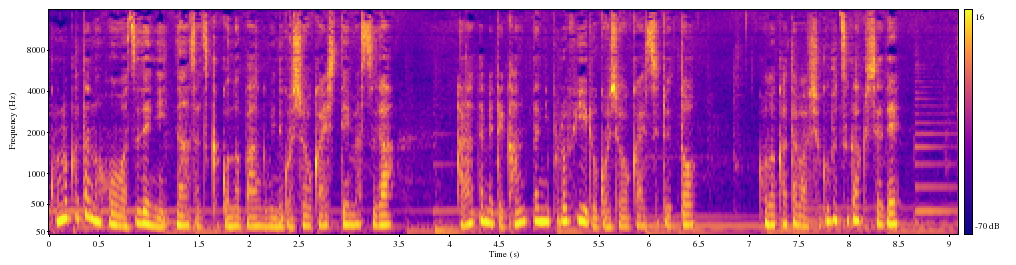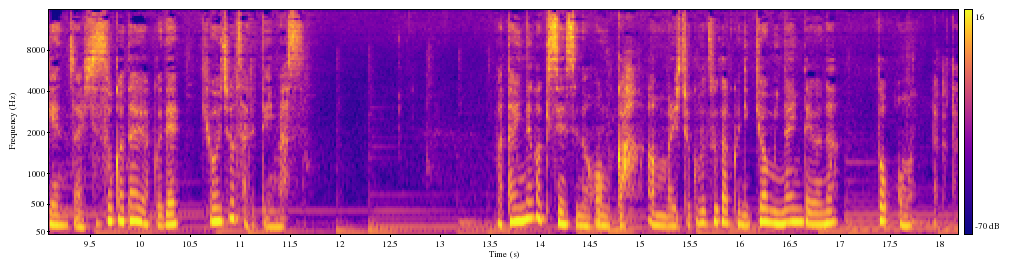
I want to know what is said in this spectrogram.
この方の本はすでに何冊かこの番組でご紹介していますが改めて簡単にプロフィールをご紹介するとこの方は植物学者で現在静岡大学で教授をされています。また稲垣先生の本かあんまり植物学に興味ないんだよなと思った方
